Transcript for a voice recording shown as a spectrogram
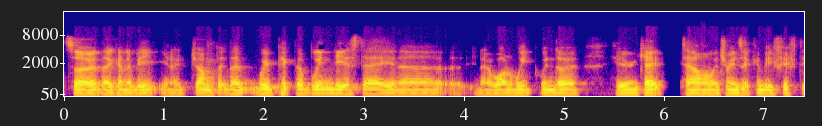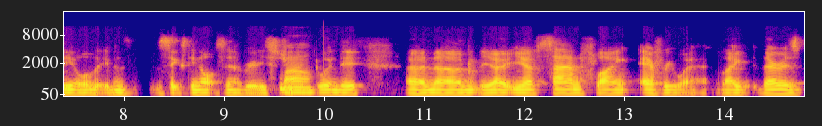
So they're going to be, you know, jumping. They, we picked the windiest day in a, you know, one week window here in Cape Town, which means it can be 50 or even 60 knots in a really stupid Wow. windy. And, um, you know, you have sand flying everywhere. Like there is,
